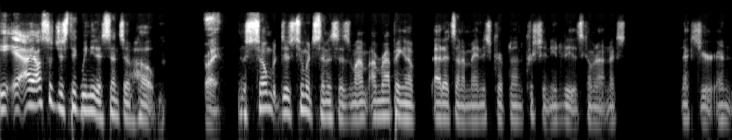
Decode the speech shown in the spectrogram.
I also just think we need a sense of hope. Right. There's so much. There's too much cynicism. I'm I'm wrapping up edits on a manuscript on Christian unity that's coming out next next year, and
